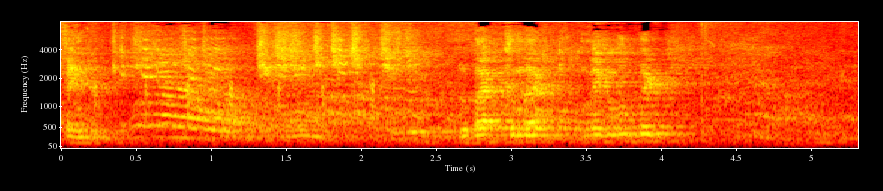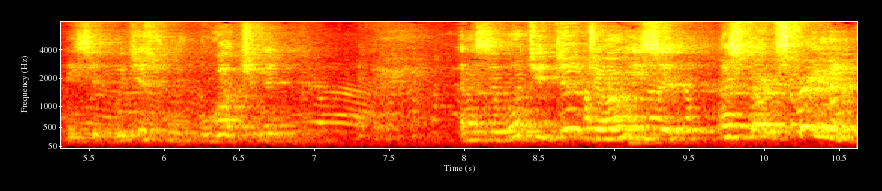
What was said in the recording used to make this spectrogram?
finger. Go back, come back, make a little bigger. He said, we're just watching it. And I said, what'd you do, John? He said, I started screaming.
